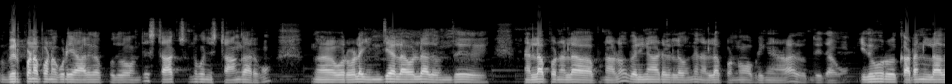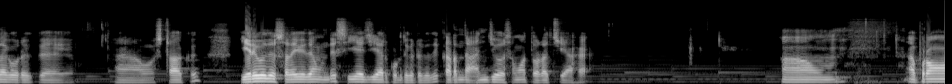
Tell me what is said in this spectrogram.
விற்பனை பண்ணக்கூடிய ஆளுகள் பொதுவாக வந்து ஸ்டாக்ஸ் வந்து கொஞ்சம் ஸ்ட்ராங்காக இருக்கும். ஒருவேளை இந்தியா லெவலில் அது வந்து நல்லா பண்ணலை அப்படின்னாலும் வெளிநாடுகளில் வந்து நல்லா பண்ணும் அப்படிங்கிறனால அது வந்து இதாகும். இதுவும் ஒரு கடன் இல்லாத ஒரு ஸ்டாக்கு இருபது சதவீதம் வந்து சிஏஜிஆர் கொடுத்துக்கிட்டு இருக்குது. கடந்த அஞ்சு வருஷமாக தொடர்ச்சியாக. அப்புறம்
